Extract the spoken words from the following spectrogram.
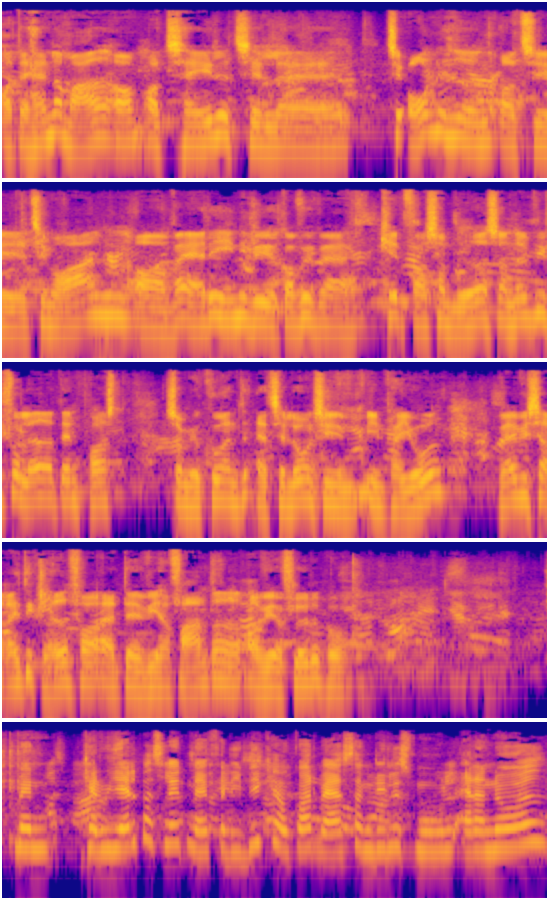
Og det handler meget om at tale til, øh, til ordentligheden og til, til moralen, og hvad er det egentlig, vi godt vil være kendt for som leder. Så når vi forlader den post, som jo kun er til låns i, i en periode, hvad er vi så rigtig glade for, at øh, vi har forandret og vi har flyttet på. Men kan du hjælpe os lidt med, fordi vi kan jo godt være sådan en lille smule, er der noget,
